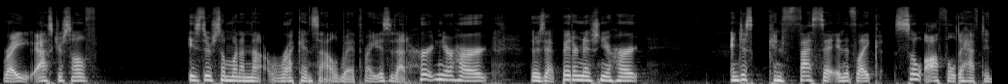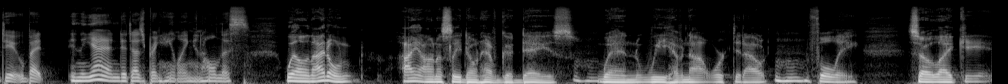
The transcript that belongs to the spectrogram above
right you ask yourself is there someone i'm not reconciled with right is there that hurt in your heart there's that bitterness in your heart and just confess it and it's like so awful to have to do but in the end it does bring healing and wholeness Well, and I don't, I honestly don't have good days Mm-hmm. when we have not worked it out fully. So, like eh,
